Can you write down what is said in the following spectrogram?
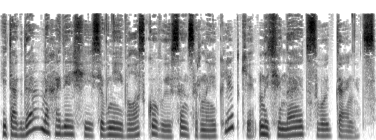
и тогда находящиеся в ней волосковые сенсорные клетки начинают свой танец.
